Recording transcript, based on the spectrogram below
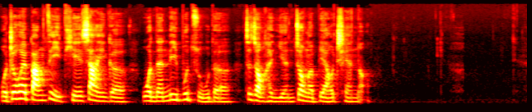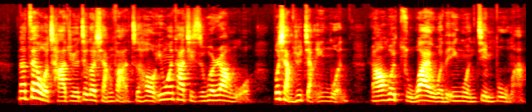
我就会帮自己贴上一个我能力不足的这种很严重的标签了。那在我察觉这个想法之后，因为它其实会让我不想去讲英文，然后会阻碍我的英文进步嘛。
